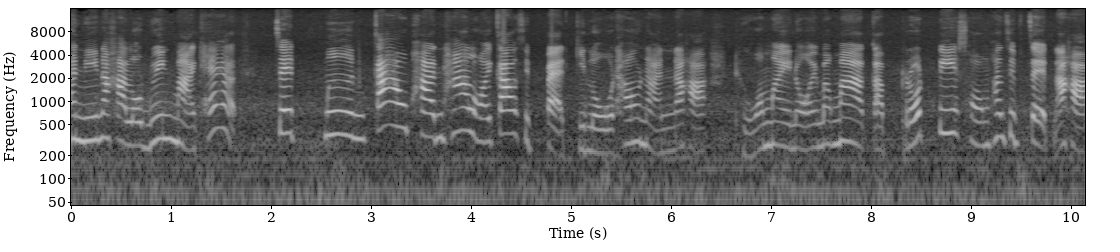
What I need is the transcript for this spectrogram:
คันนี้นะคะรถวิ่งมาแค่ 79,598 กิโลเท่านั้นนะคะ ถือว่าไม่น้อยมากๆ กับรถปี 2017 นะคะ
